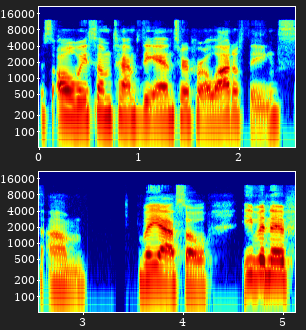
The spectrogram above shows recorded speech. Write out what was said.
is always sometimes the answer for a lot of things um but yeah so even if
